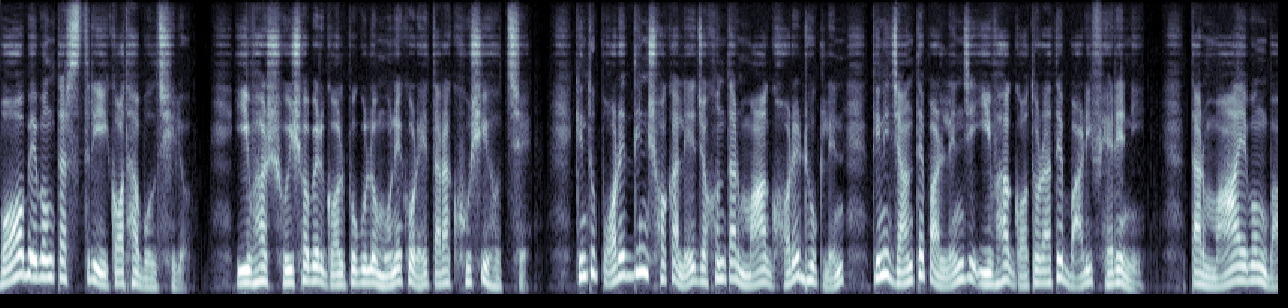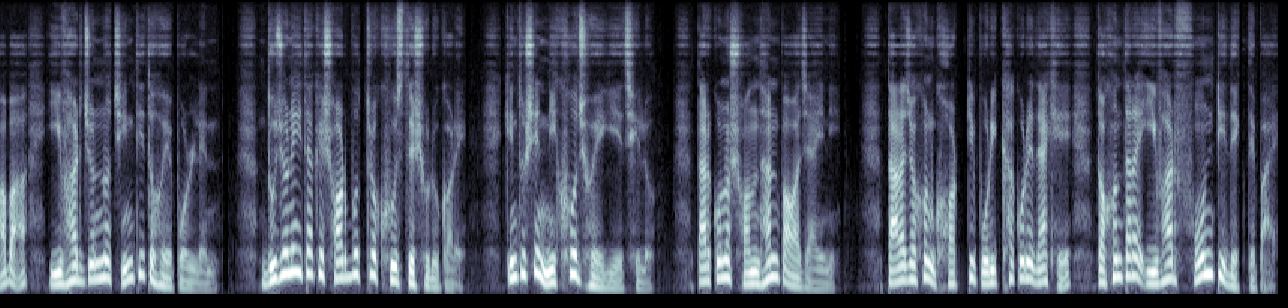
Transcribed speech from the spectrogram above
বব এবং তার স্ত্রী কথা বলছিল। ইভার শৈশবের গল্পগুলো মনে করে তারা খুশি হচ্ছে। কিন্তু পরের দিন সকালে যখন তার মা ঘরে ঢুকলেন, তিনি জানতে পারলেন যে ইভা গতরাতে বাড়ি ফেরেনি। তার মা এবং বাবা ইভার জন্য চিন্তিত হয়ে পড়লেন। দুজনেই তাকে সর্বত্র খুঁজতে শুরু করে, কিন্তু সে নিখোঁজ হয়ে গিয়েছিল। তার কোনো সন্ধান পাওয়া যায়নি। তারা যখন ঘরটি পরীক্ষা করে দেখে, তখন তারা ইভার ফোনটি দেখতে পায়,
